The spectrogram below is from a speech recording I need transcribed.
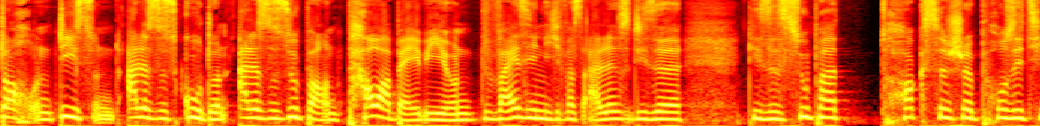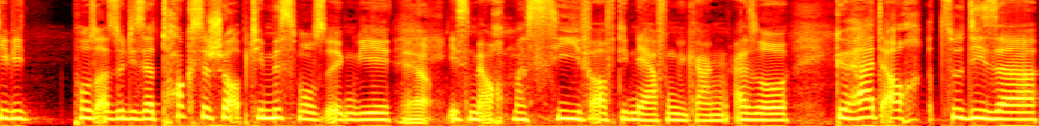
doch und dies und alles ist gut und alles ist super und Power Baby und weiß ich nicht was alles. Diese, diese super toxische Positivität, also dieser toxische Optimismus irgendwie Ja. ist mir auch massiv auf die Nerven gegangen. Also gehört auch zu dieser,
